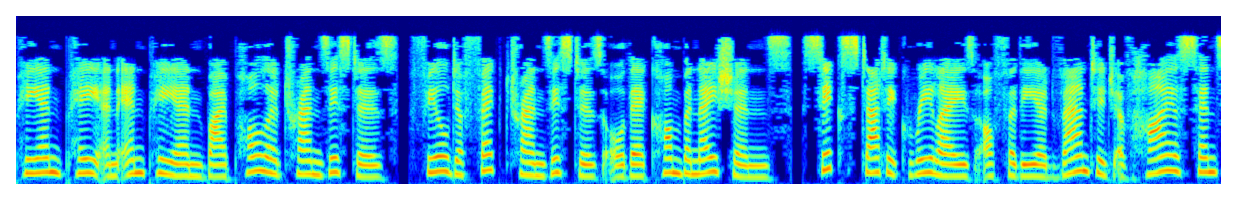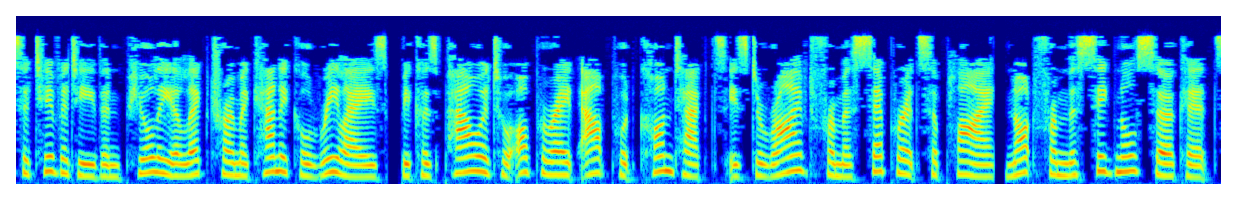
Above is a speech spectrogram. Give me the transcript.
PNP and NPN bipolar transistors, field effect transistors or their combinations. Six static relays offer the advantage of higher sensitivity than purely electromechanical relays, because power to operate output contacts is derived from a separate supply, not from the signal circuits.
